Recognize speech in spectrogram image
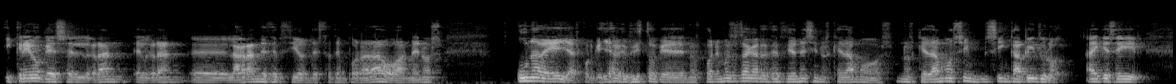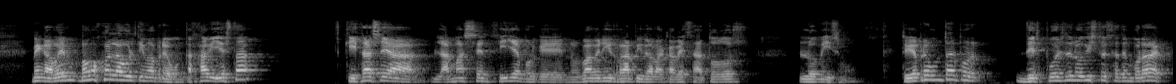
y creo que es el gran, el gran, eh, la gran decepción de esta temporada o al menos una de ellas, porque ya habéis visto que nos ponemos a sacar decepciones y nos quedamos, nos quedamos sin, sin capítulo. Hay que seguir. Venga, vamos con la última pregunta. Javi, esta quizás sea la más sencilla porque nos va a venir rápido a la cabeza a todos lo mismo. Te voy a preguntar por, después de lo visto esta temporada,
